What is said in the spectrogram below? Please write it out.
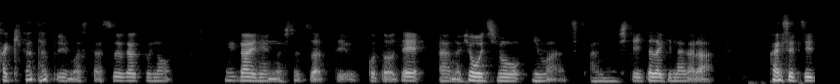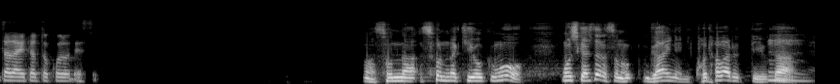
書き方といいますか、数学の概念の一つだっていうことで、あの表示を今あのしていただきながら解説いただいたところです。まあそんな、そんな記憶も、もしかしたらその概念にこだわるっていうか、うん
